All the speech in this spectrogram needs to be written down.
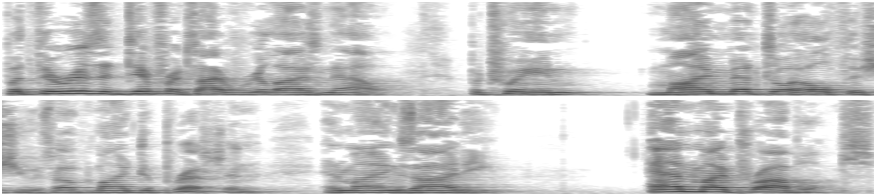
But there is a difference I've realized now between my mental health issues of my depression and my anxiety and my problems.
